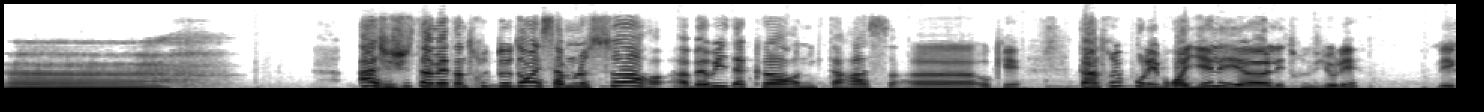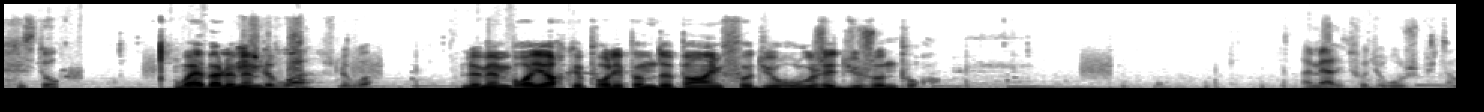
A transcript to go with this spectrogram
Euh... Ah, j'ai juste à mettre un truc dedans et ça me le sort Ah bah oui, d'accord, nique ta race. Euh, ok. T'as un truc pour les broyer, les, euh, les trucs violets? Les cristaux? Ouais, bah le Oui, même je le vois, je le vois. le même broyeur que pour les pommes de pin, il me faut du rouge et du jaune pour. Ah merde, il te faut du rouge, putain.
